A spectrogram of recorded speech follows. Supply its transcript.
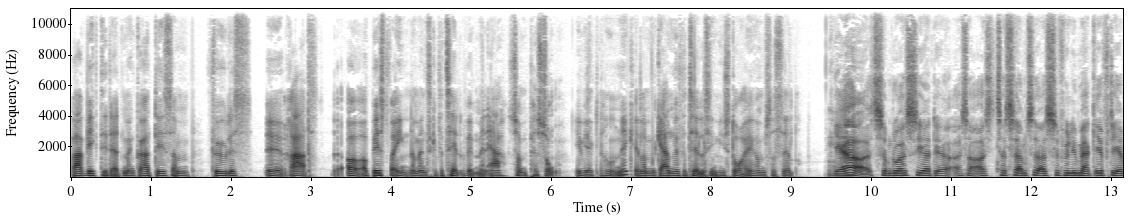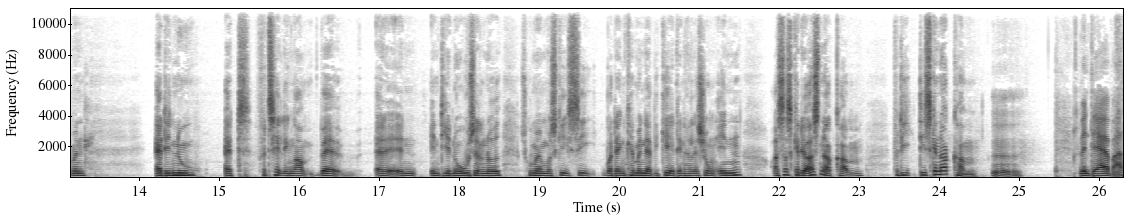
bare vigtigt, at man gør det, som føles øh, rart og, og bedst for en, når man skal fortælle, hvem man er som person i virkeligheden, ikke? Eller man gerne vil fortælle sin historie om sig selv. Ja, og som du også siger, det er, altså også, samtidig også selvfølgelig mærke efter, jamen, er det nu, at fortællingen om, hvad, er en, en diagnose eller noget, skulle man måske se, hvordan kan man navigere den relation inden, og så skal det også nok komme, fordi det skal nok komme. Mm. Men det er bare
